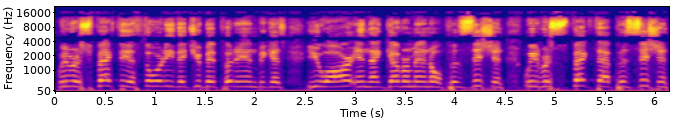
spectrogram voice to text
we respect the authority that you've been put in because you are in that governmental position. We respect that position,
